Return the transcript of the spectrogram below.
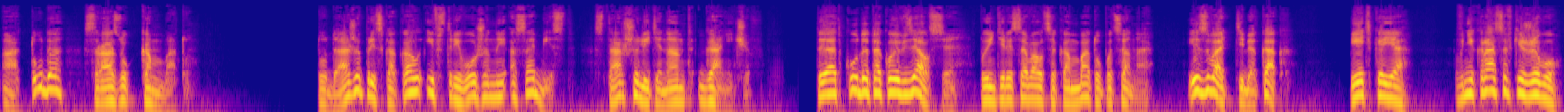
А оттуда сразу к комбату. Туда же прискакал и встревоженный особист, старший лейтенант Ганичев. «Ты откуда такой взялся?» — поинтересовался комбат у пацана. «И звать тебя как?» «Петька я. В Некрасовке живу».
